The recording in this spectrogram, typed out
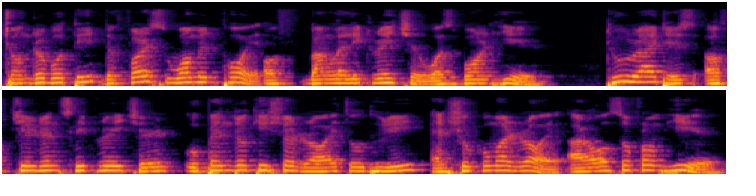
Chandrabati, the first woman poet of Bangla literature, was born here. Two writers of children's literature, Upendra Kishore Roy Chaudhuri and Sukumar Roy, are also from here.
